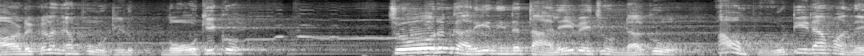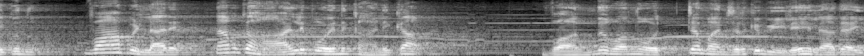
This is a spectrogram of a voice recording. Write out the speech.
അടുക്കള ഞാൻ പൂട്ടിയിടും. നോക്കിക്കോ. ചോറും കറിയും നിന്റെ തലയിൽ വെച്ച് ഉണ്ടാക്കുവോ അവൻ പൂട്ടിയിടാൻ വന്നേക്കുന്നു. വാ പിള്ളാരെ നമുക്ക് ഹാളിൽ പോയിന്ന് കളിക്കാം. വന്ന് വന്ന് ഒറ്റ മനുഷ്യർക്ക് വിലയില്ലാതായി.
